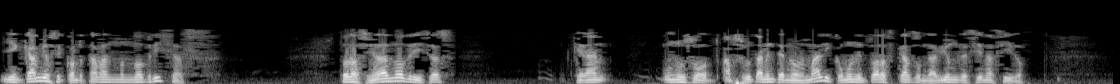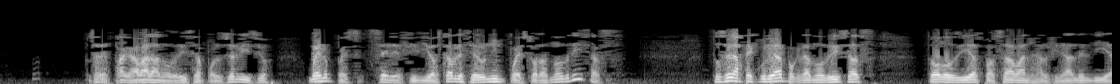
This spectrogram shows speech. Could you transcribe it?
Y en cambio se contrataban nodrizas. Todas las señoras nodrizas, que eran un uso absolutamente normal y común en todas las casas donde había un recién nacido, se les pagaba la nodriza por el servicio, bueno, pues se decidió establecer un impuesto a las nodrizas. Entonces era peculiar porque las nodrizas todos los días pasaban al final del día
